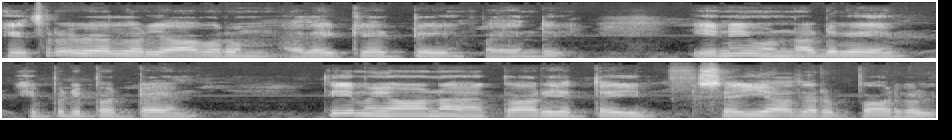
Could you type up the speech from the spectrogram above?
இஸ்ரவேலர் யாவரும் அதை கேட்டு பயந்து இனி உன் நடுவே இப்படிப்பட்ட தீமையான காரியத்தை செய்யாதிருப்பார்கள்.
